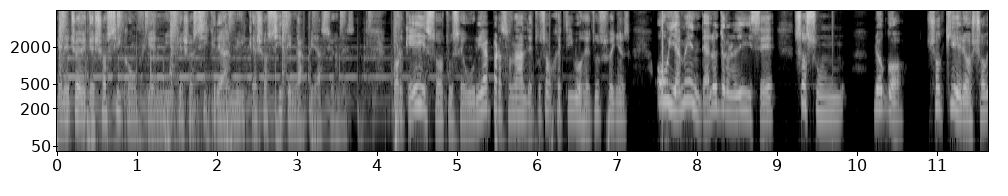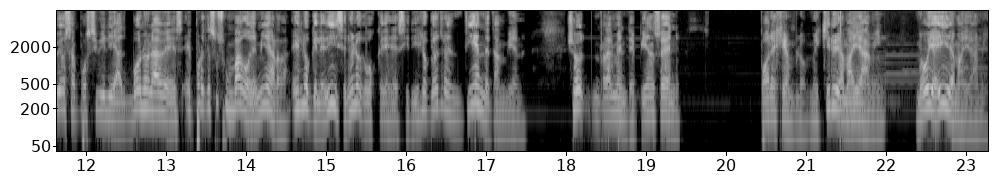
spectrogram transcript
el hecho de que yo sí confíe en mí, que yo sí crea en mí, que yo sí tenga aspiraciones. Porque eso, tu seguridad personal, de tus objetivos, de tus sueños, obviamente al otro le dice, sos un loco. Yo quiero, yo veo esa posibilidad, vos no la ves, es porque sos un vago de mierda. Es lo que le dice, no es lo que vos querés decir, y es lo que otro entiende también. Yo realmente pienso en, por ejemplo, me quiero ir a Miami, me voy a ir a Miami.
